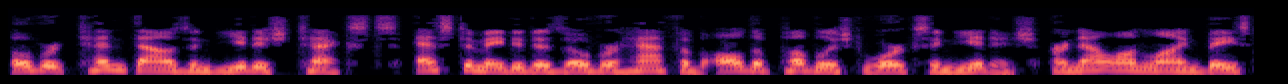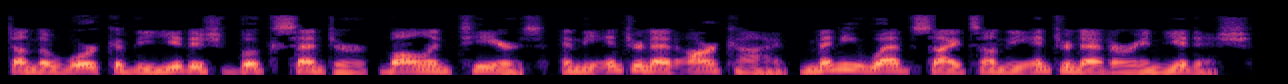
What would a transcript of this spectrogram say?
Over 10,000 Yiddish texts, estimated as over half of all the published works in Yiddish, are now online based on the work of the Yiddish Book Center, volunteers, and the Internet Archive. Many websites on the Internet are in Yiddish.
